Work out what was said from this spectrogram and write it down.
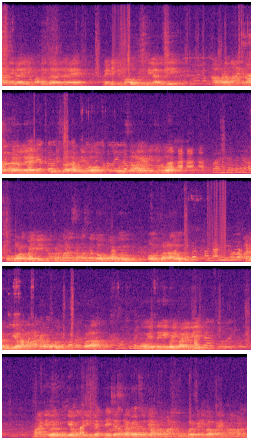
ଆଜିର ଏହି ପବିତ୍ର ଦିନରେ ଭେଟିକି ବହୁତ ଖୁସି ଲାଗୁଛି ଆପଣମାନେ ସଶକ୍ତ ହେଲେ ଓଡ଼ିଶା ଦୌଡ଼ିବ ଓଡ଼ିଶା ଆଗେଇ ଯିବ କ'ଣ କହିବି ଆପଣମାନେ ସମସ୍ତଙ୍କ ମୋଠୁ बहुत बड़ा हो अनुभूति हाँ, बहुत बड़ा वो इतने की कोई पाई भी मान्यवर मुख्यमंत्री कितने चर्चा कर सकते हैं प्रमाण ऊपर करने बाप हैं मामला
